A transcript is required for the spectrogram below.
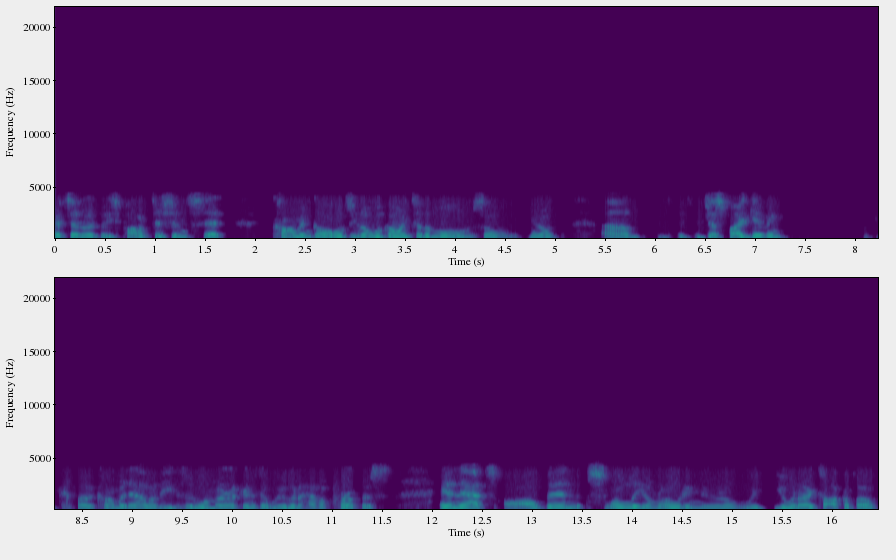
et cetera. These politicians set common goals. You know, we're going to the moon. So, you know, um, just by giving uh, commonality to Americans that we were going to have a purpose. And that's all been slowly eroding. You know, we, you and I talk about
